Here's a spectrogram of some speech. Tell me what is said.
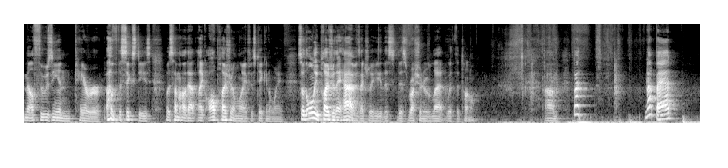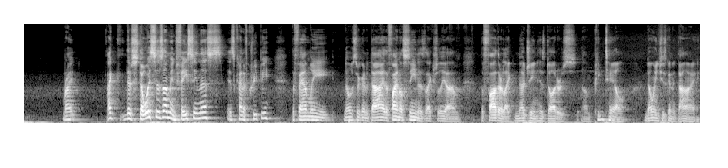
Malthusian terror of the 60s was somehow that like all pleasure in life is taken away. So the only pleasure they have is actually this this Russian roulette with the tunnel. Um, but not bad, right? I, there's stoicism in facing this is kind of creepy. The family knows they're going to die. The final scene is actually um, the father like nudging his daughter's um, pigtail, knowing she's going to die.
